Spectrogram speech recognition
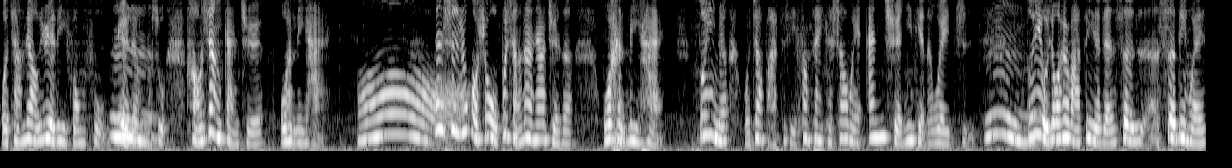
我强调阅历丰富、阅人无数，好像感觉我很厉害。哦，但是如果说我不想让人家觉得我很厉害，所以呢，我就要把自己放在一个稍微安全一点的位置。嗯，所以我就会把自己的人设设定为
